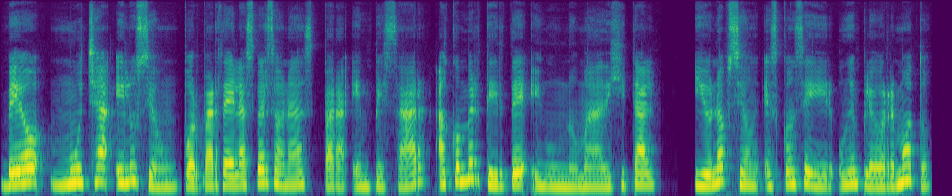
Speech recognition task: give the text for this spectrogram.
Veo mucha ilusión por parte de las personas para empezar a convertirte en un nómada digital y una opción es conseguir un empleo remoto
